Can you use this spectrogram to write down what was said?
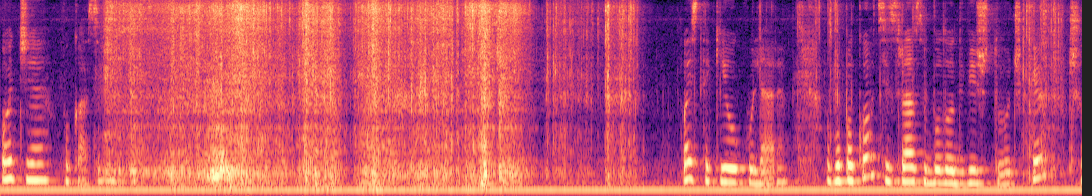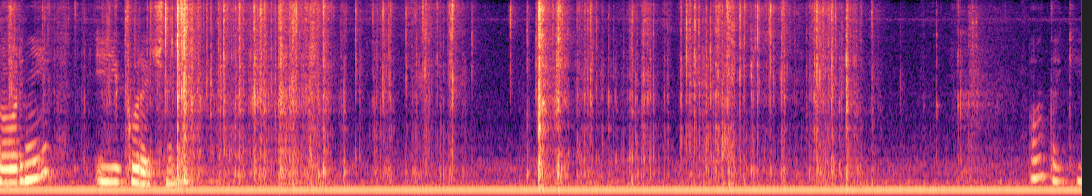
Отже, показую. Ось такі окуляри. В упаковці зразу було дві штучки: чорні і коричневі. Отакі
